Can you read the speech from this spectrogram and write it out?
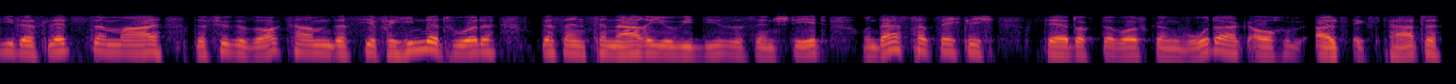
die das letzte Mal dafür gesorgt haben, dass hier verhindert wurde, dass ein Szenario wie dieses entsteht. Und da ist tatsächlich der Dr. Wolfgang Wodak auch als Experte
